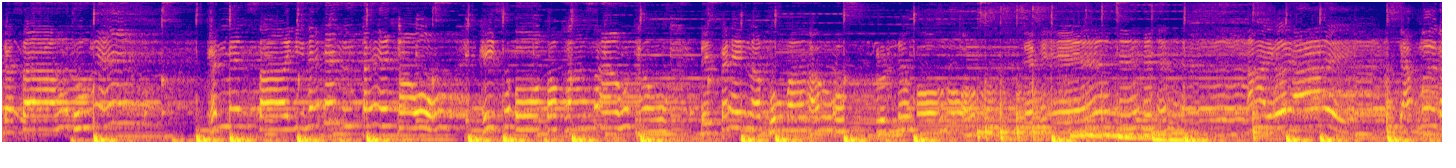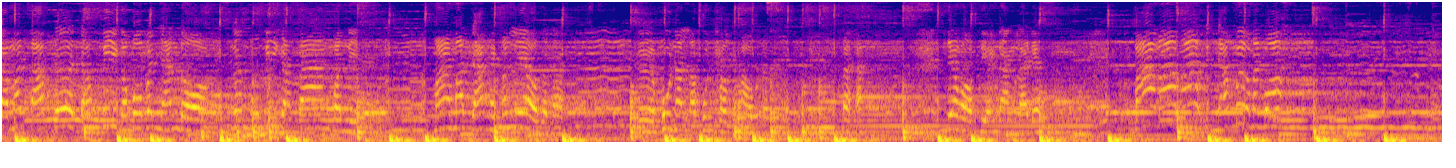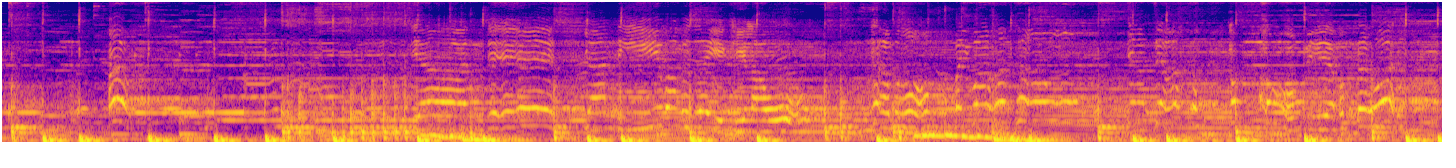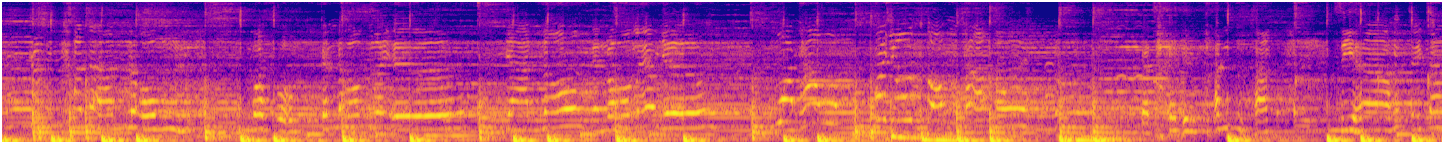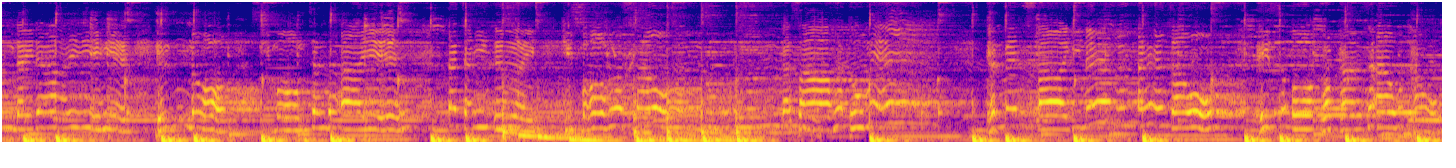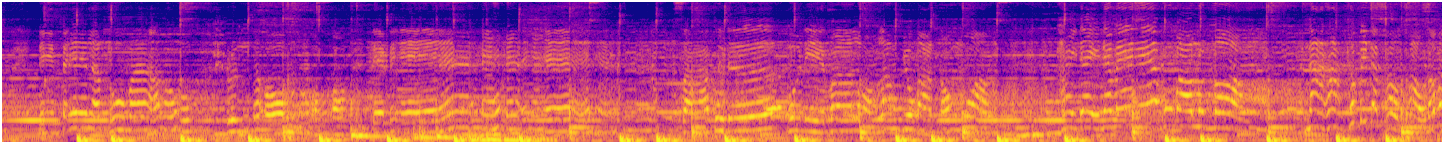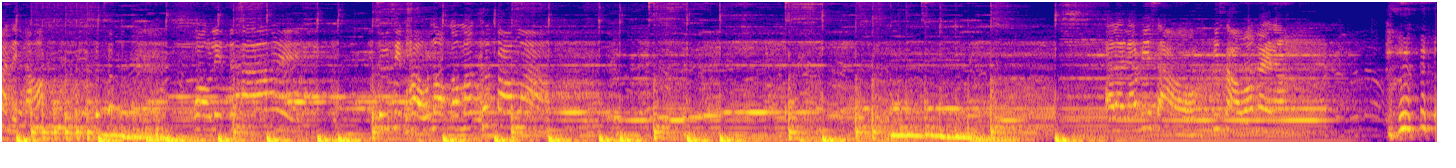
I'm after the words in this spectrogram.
กะสาธุแม่ขันแม่นสายแน่นแต่เก่าให้โซต่อขาสาวเท่าได้แฟนละผู้มาเอารุ่นน้อง ไอ้เอ้ยไอ้จับมือกับมัดตาบดจับมีกับโบป็นหยังดอกเงินบ่มีกับสร้างบันนี้มามาจับวกันนะเออพูดนั่นล่ะพูดเทาๆนะเดี๋ยวบอกเสียงดังแล้วเด้อ สิหาใจจังใดได้ถึงนอกสิมองจังได้แต่ใจเอื่อย คิดบ่เศร้ากะสาธุแม่คันแม่นสายแน่แต่เก่าให้สมองขอบข้างเท้าเท่าได้เฟละผู้มาเอารุ่นน้อง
